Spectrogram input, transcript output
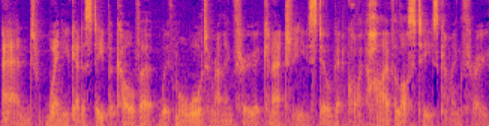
And when you get a steeper culvert with more water running through, it can actually still get quite high velocities coming through.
